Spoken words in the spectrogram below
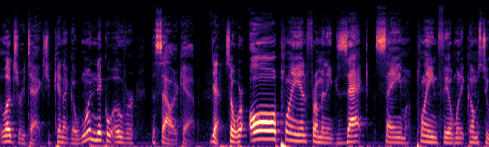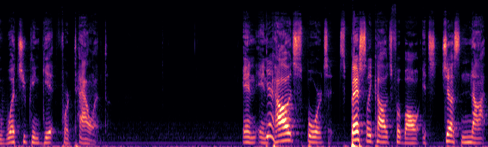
luxury tax. You cannot go one nickel over the salary cap. Yeah. So we're all playing from an exact same playing field when it comes to what you can get for talent. In in Yeah. college sports, especially college football, it's just not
